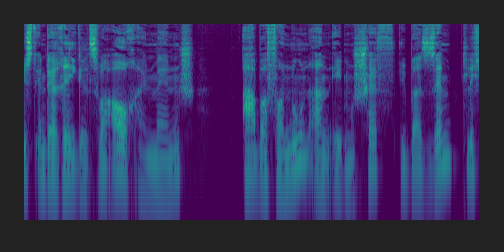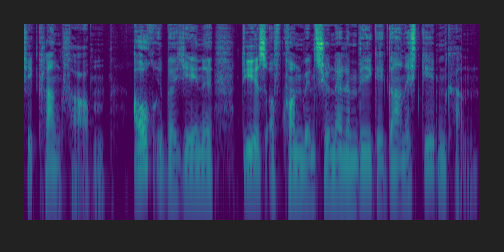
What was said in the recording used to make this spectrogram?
ist in der Regel zwar auch ein Mensch, aber von nun an eben Chef über sämtliche Klangfarben, auch über jene, die es auf konventionellem Wege gar nicht geben kann.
